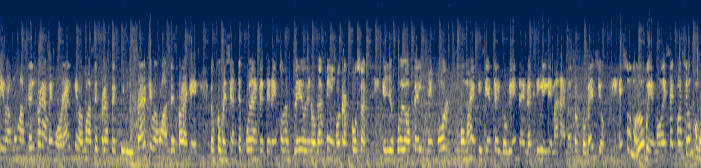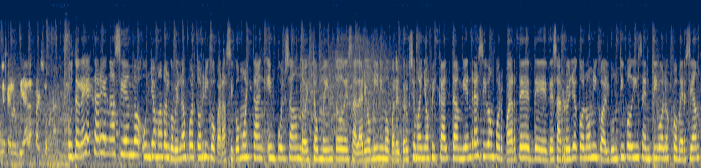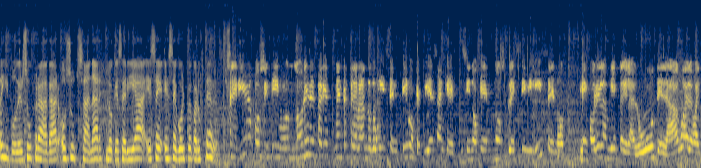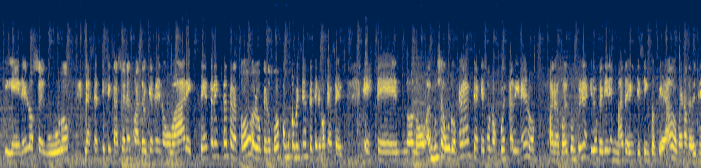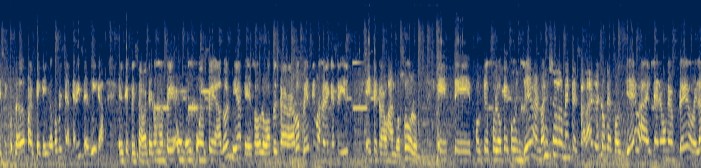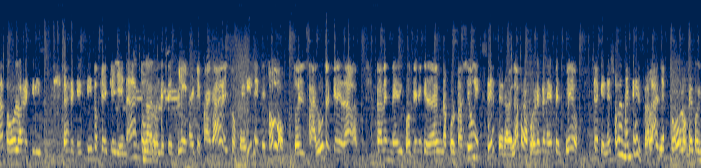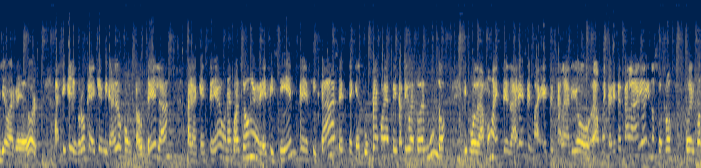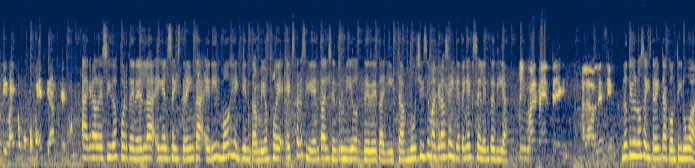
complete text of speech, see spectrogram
vamos a hacer para mejorar, qué vamos a hacer para flexibilizar, qué vamos a hacer para que los comerciantes puedan retener estos empleos y no gasten en otras cosas que yo puedo hacer mejor o más eficiente el gobierno y no exigirle más a nuestros comercios. Eso no lo vemos, esa ecuación como que se le olvida a las personas. ¿Ustedes estarían haciendo un llamado al gobierno de Puerto Rico para así como están impulsando este aumento de salario mínimo para el próximo año fiscal, también reciban por parte de desarrollo económico algún tipo de incentivo a los comerciantes y poder sufragar o subsanar lo que sería ese, ese golpe para ustedes? Sería positivo, no necesariamente estoy hablando de un incentivo que piensan que, sino que nos flexibilice, nos mejore el ambiente de la luz, del agua, los alquileres, los seguros, las certificaciones cuando hay que renovar, etcétera, etcétera, todo lo que nosotros como comerciantes tenemos que hacer. Este, no, no, hay mucha burocracia que eso nos cuesta dinero para poder cumplir aquellos que tienen más de 25 empleados, menos de 25 empleados para el pequeño comerciante ni se diga. El que pensaba tener un, empleado, olvídate, eso lo va a pensar a dos veces y va a tener que seguir este, trabajando solo. Este, porque por lo que conlleva, no es solamente el salario, es lo que conlleva el tener un empleo, ¿verdad? Todos los requisitos, los requisitos que hay que llenar, todo el desempleo que hay que pagar, el choferín, de todo, todo el salud el que le da planes médicos tiene que dar una aportación, etcétera, ¿verdad? Para poder retener ese empleo. O sea que no solamente es el salario, es todo lo que conlleva alrededor. Así que yo creo que hay que mirarlo con cautela para que sea una ecuación eficiente, eficaz, este, que cumpla con la expectativa de todo el mundo y podamos este, dar ese, ese salario, aumentar ese salario y nosotros poder continuar como comerciantes. ¿no? Agradecidos por tenerla en el 630, Enid Monge, quien también fue expresidenta del Centro Unido de Detallistas. Muchísimas gracias y que tenga excelente día. Igualmente, a la orden siempre. Noti 1630 continúa.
